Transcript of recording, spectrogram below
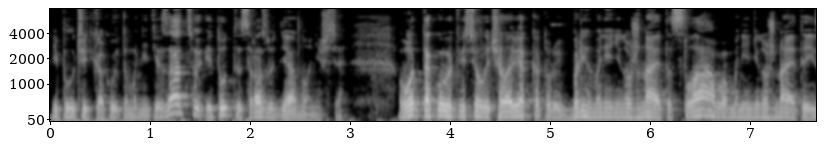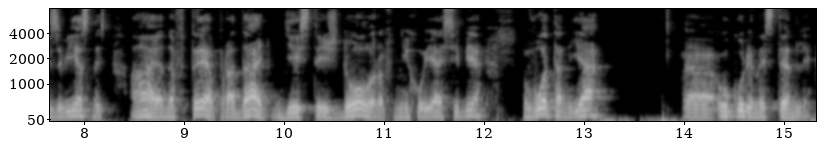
и получить какую-то монетизацию, и тут ты сразу дианонишься. Вот такой вот веселый человек, который, блин, мне не нужна эта слава, мне не нужна эта известность. А, NFT, продать 10 тысяч долларов, нихуя себе. Вот он я, э, укуренный Стэнли.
